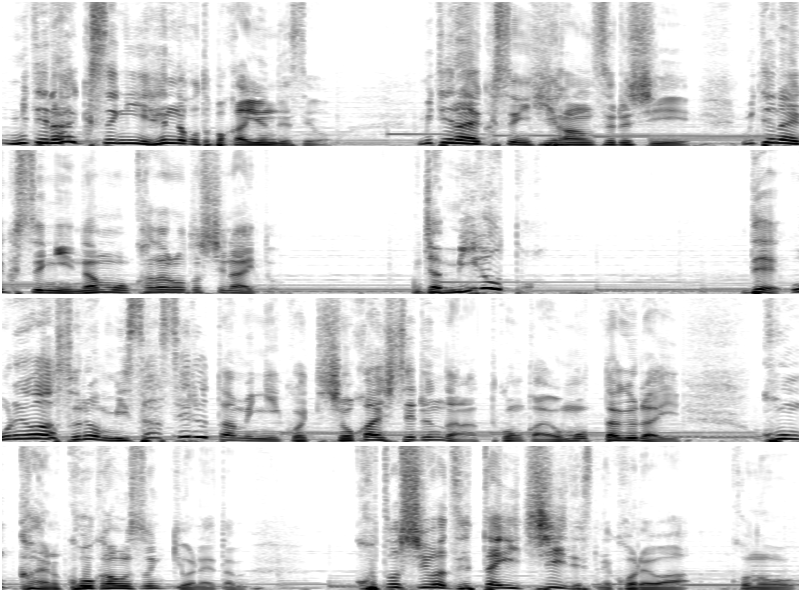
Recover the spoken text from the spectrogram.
見てないくせに変なことばっかり言うんですよ。見てないくせに批判するし見てないくせに何も語ろうとしないと。じゃあ見ろと。で俺はそれを見させるためにこうやって紹介してるんだなって今回思ったぐらい。今回の交換嘘日記はね多分今年は絶対1位ですねこれは。この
